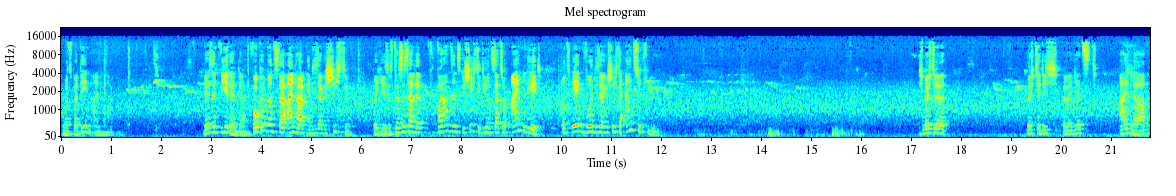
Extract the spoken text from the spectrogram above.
Können wir uns bei denen einhaken? Wer sind wir denn da? Wo können wir uns da einhaken in dieser Geschichte? bei Jesus. Das ist eine Wahnsinnsgeschichte, die uns dazu einlädt, uns irgendwo in dieser Geschichte einzufühlen. Ich möchte, möchte dich äh, jetzt einladen,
